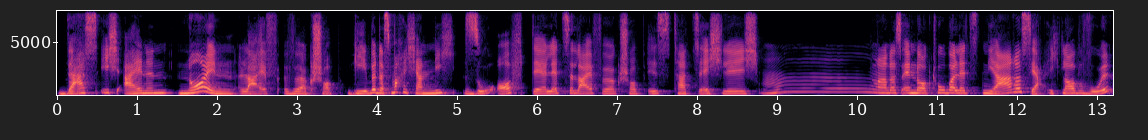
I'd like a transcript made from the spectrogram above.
dass ich einen neuen Live-Workshop gebe. Das mache ich ja nicht so oft. Der letzte Live-Workshop ist tatsächlich, mh, hm, war das Ende Oktober letzten Jahres? Ja, ich glaube wohl.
